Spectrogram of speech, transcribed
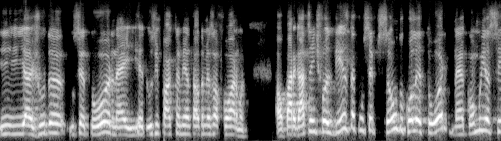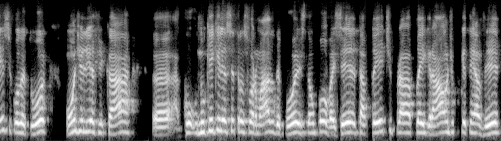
e, e, ajuda o setor, né? E reduz o impacto ambiental da mesma forma. Alpargatas a gente foi desde a concepção do coletor, né? Como ia ser esse coletor, onde ele ia ficar, uh, no que, que ele ia ser transformado depois. Então, pô, vai ser tapete para playground, porque tem a ver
